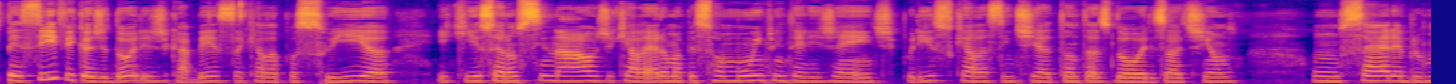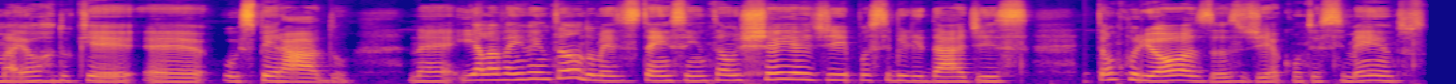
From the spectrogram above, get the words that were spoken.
específicas de dores de cabeça que ela possuía e que isso era um sinal de que ela era uma pessoa muito inteligente, por isso que ela sentia tantas dores, ela tinha um, um cérebro maior do que é, o esperado, né? E ela vai inventando uma existência então cheia de possibilidades tão curiosas de acontecimentos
